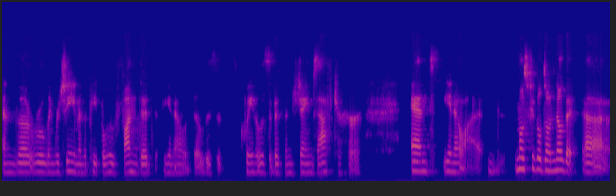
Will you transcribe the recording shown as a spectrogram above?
and the ruling regime and the people who funded you know the Elizabeth, Queen Elizabeth and James after her. And you know most people don't know that uh,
